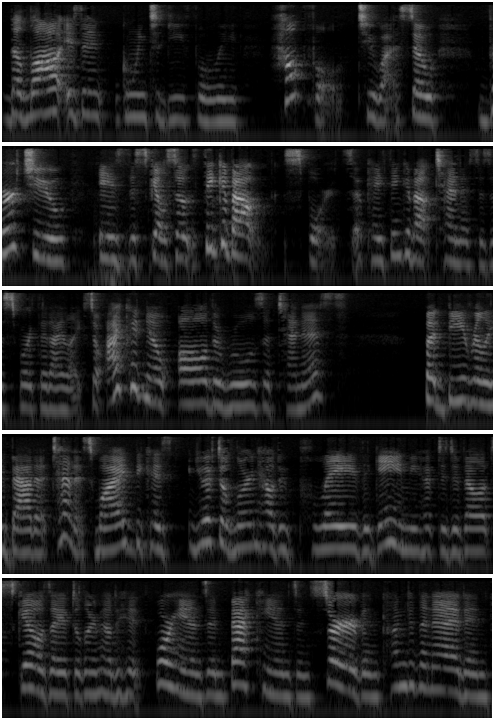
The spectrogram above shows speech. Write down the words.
the law isn't going to be fully helpful to us. So virtue is the skill. So think about sports, okay? Think about tennis as a sport that I like. So I could know all the rules of tennis, but be really bad at tennis. Why? Because you have to learn how to play the game. You have to develop skills. I have to learn how to hit forehands and backhands and serve and come to the net and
